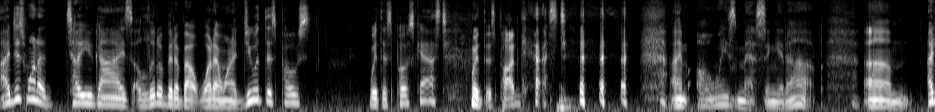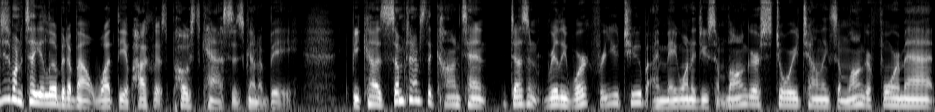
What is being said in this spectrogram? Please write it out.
I just want to tell you guys a little bit about what I want to do with this post with this postcast, with this podcast. I'm always messing it up. Um, I just want to tell you a little bit about what the Apocalypse Postcast is going to be. Because sometimes the content doesn't really work for YouTube. I may want to do some longer storytelling, some longer format.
